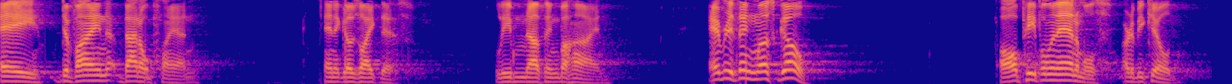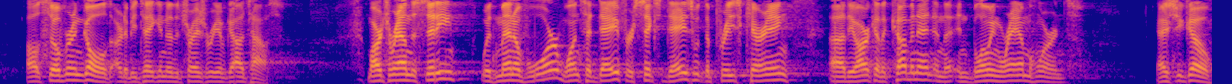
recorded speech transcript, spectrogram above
a divine battle plan, and it goes like this Leave nothing behind. Everything must go. All people and animals are to be killed. All silver and gold are to be taken to the treasury of God's house. March around the city with men of war once a day for six days, with the priests carrying uh, the Ark of the Covenant and, the, and blowing ram horns as you go.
